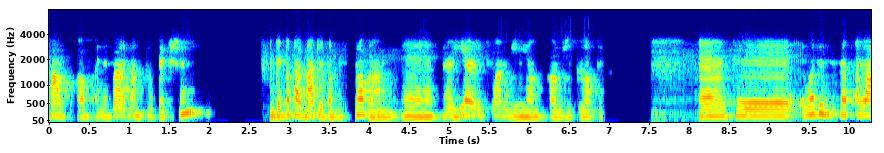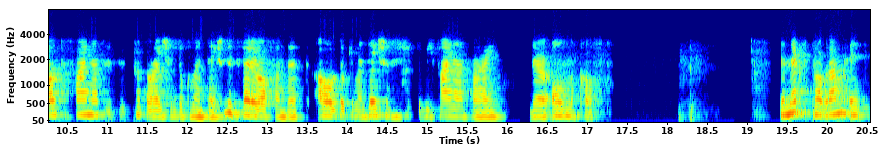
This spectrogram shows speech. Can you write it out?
funds of environment protection. The total budget of this program uh, per year is 1 million Polish zloty. And uh, what is that allowed to finance is preparation documentation. It's very often that all documentation has to be financed by their own cost. The next program is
